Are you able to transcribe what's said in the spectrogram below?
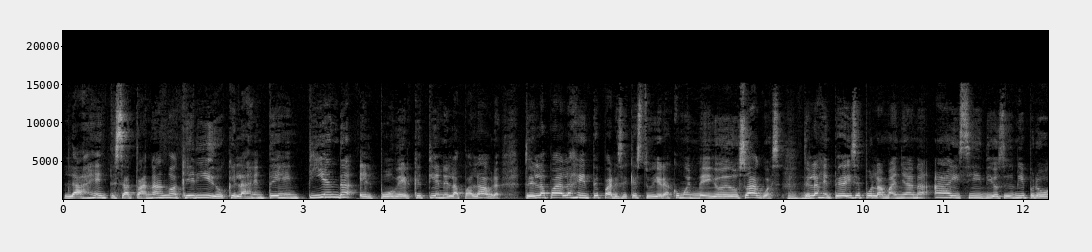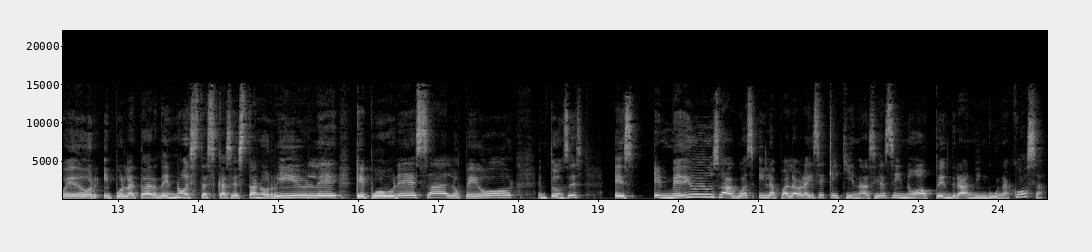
la gente, Satanás no ha querido que la gente entienda el poder que tiene la palabra. Entonces la, la gente parece que estuviera como en medio de dos aguas. Entonces la gente dice por la mañana, ay, sí, Dios es mi proveedor, y por la tarde, no, esta escasez tan horrible, qué pobreza, lo peor. Entonces es en medio de dos aguas y la palabra dice que quien hace así no obtendrá ninguna cosa.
